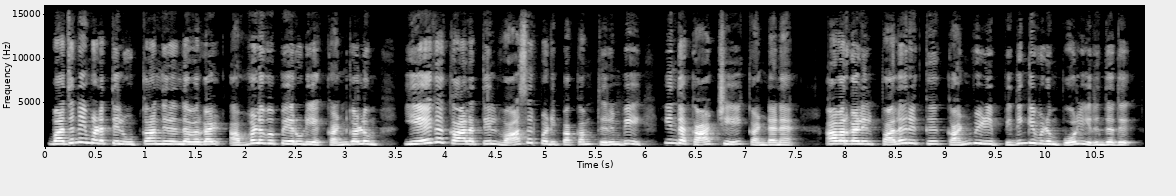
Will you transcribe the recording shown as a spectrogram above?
பஜனை மடத்தில் உட்கார்ந்திருந்தவர்கள் அவ்வளவு பேருடைய கண்களும் ஏக காலத்தில் வாசற்படி பக்கம் திரும்பி இந்த காட்சியை கண்டன. அவர்களில் பலருக்கு கண்விழி பிதுங்கிவிடும் போல் இருந்தது.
